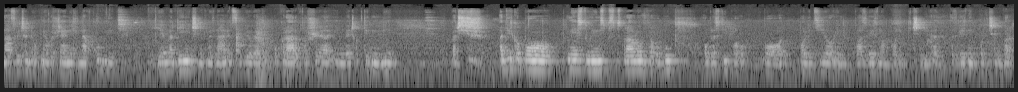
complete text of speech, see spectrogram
na srečanju neovrščenih na Kubi, je mladeničnik, neznanec, bil ga ukradel Porscheja in več kot teden dni pač dirkal po mestu in spravljal v obup oblasti po, po policijo in pa zvezdno politični, zvezdni politični vrh.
